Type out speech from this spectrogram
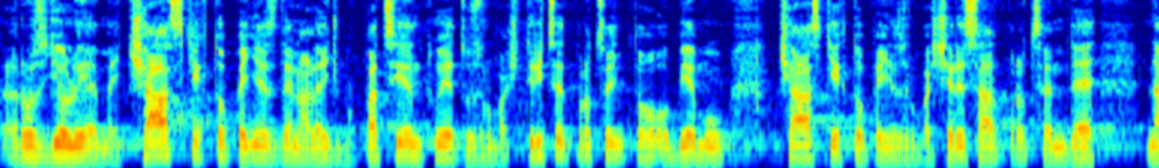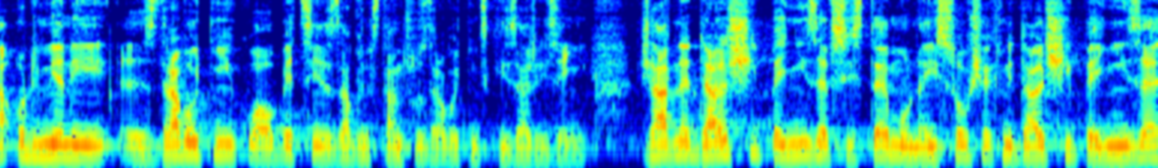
rozdělujeme. Část těchto peněz jde na léčbu pacientů, je to zhruba 40% toho objemu, část těchto peněz, zhruba 60% jde na odměny zdravotníků a obecně zaměstnanců zdravotnických zařízení. Žádné další peníze v systému nejsou, všechny další peníze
